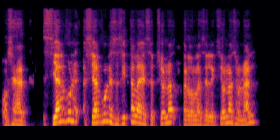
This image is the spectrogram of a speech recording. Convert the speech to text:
o sea, si algo, si algo necesita la decepción, perdón, la selección nacional,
